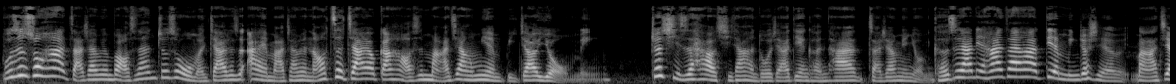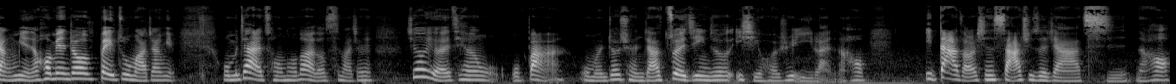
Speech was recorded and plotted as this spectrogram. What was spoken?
不是说它的炸酱面不好吃，但就是我们家就是爱麻酱面，然后这家又刚好是麻酱面比较有名。就其实还有其他很多家店，可能他炸酱面有名，可是这家店他在他的店名就写麻酱面，然后后面就备注麻酱面。我们家也从头到尾都吃麻酱面。就有一天我，我爸我们就全家最近就一起回去宜兰，然后一大早就先杀去这家吃，然后。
